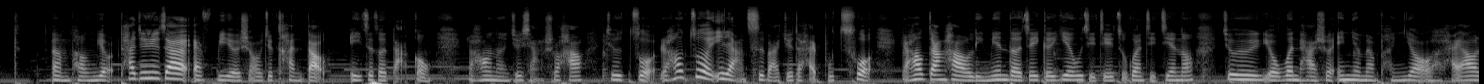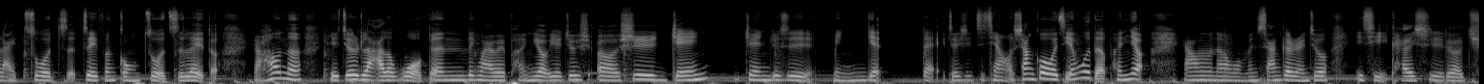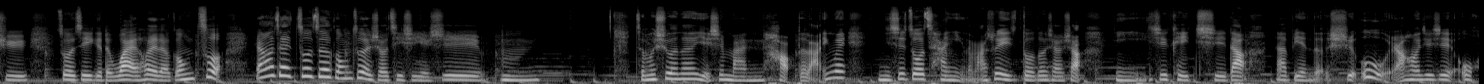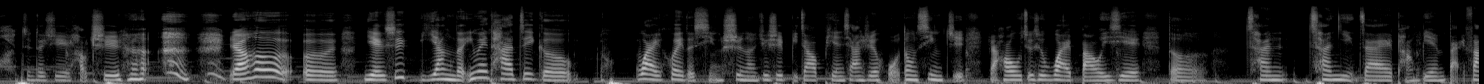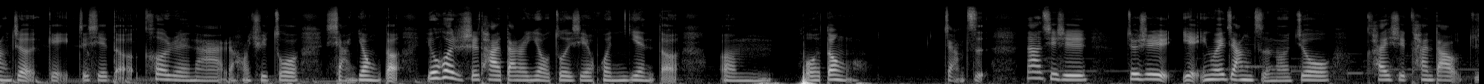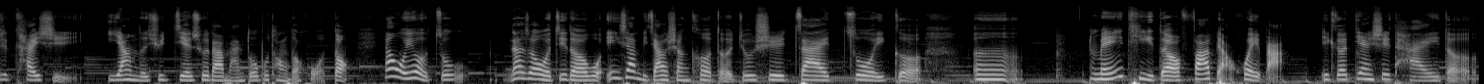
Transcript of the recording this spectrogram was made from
嗯，朋友，他就是在 FB 的时候就看到诶这个打工，然后呢就想说好就做，然后做了一两次吧，觉得还不错，然后刚好里面的这个业务姐姐、主管姐姐呢就有问他说，诶你有没有朋友还要来做这这份工作之类的，然后呢也就拉了我跟另外一位朋友，也就是呃是 Jane Jane 就是明艳。对，就是之前有上过我节目的朋友，然后呢，我们三个人就一起开始了去做这个的外汇的工作。然后在做这个工作的时候，其实也是，嗯，怎么说呢，也是蛮好的啦，因为你是做餐饮的嘛，所以多多少少你是可以吃到那边的食物，然后就是哇，真的是好吃。然后呃，也是一样的，因为它这个。外汇的形式呢，就是比较偏向是活动性质，然后就是外包一些的餐餐饮在旁边摆放着给这些的客人啊，然后去做享用的，又或者是他当然也有做一些婚宴的嗯活动这样子。那其实就是也因为这样子呢，就开始看到就是开始一样的去接触到蛮多不同的活动。那我有做。那时候我记得我印象比较深刻的就是在做一个嗯媒体的发表会吧，一个电视台的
